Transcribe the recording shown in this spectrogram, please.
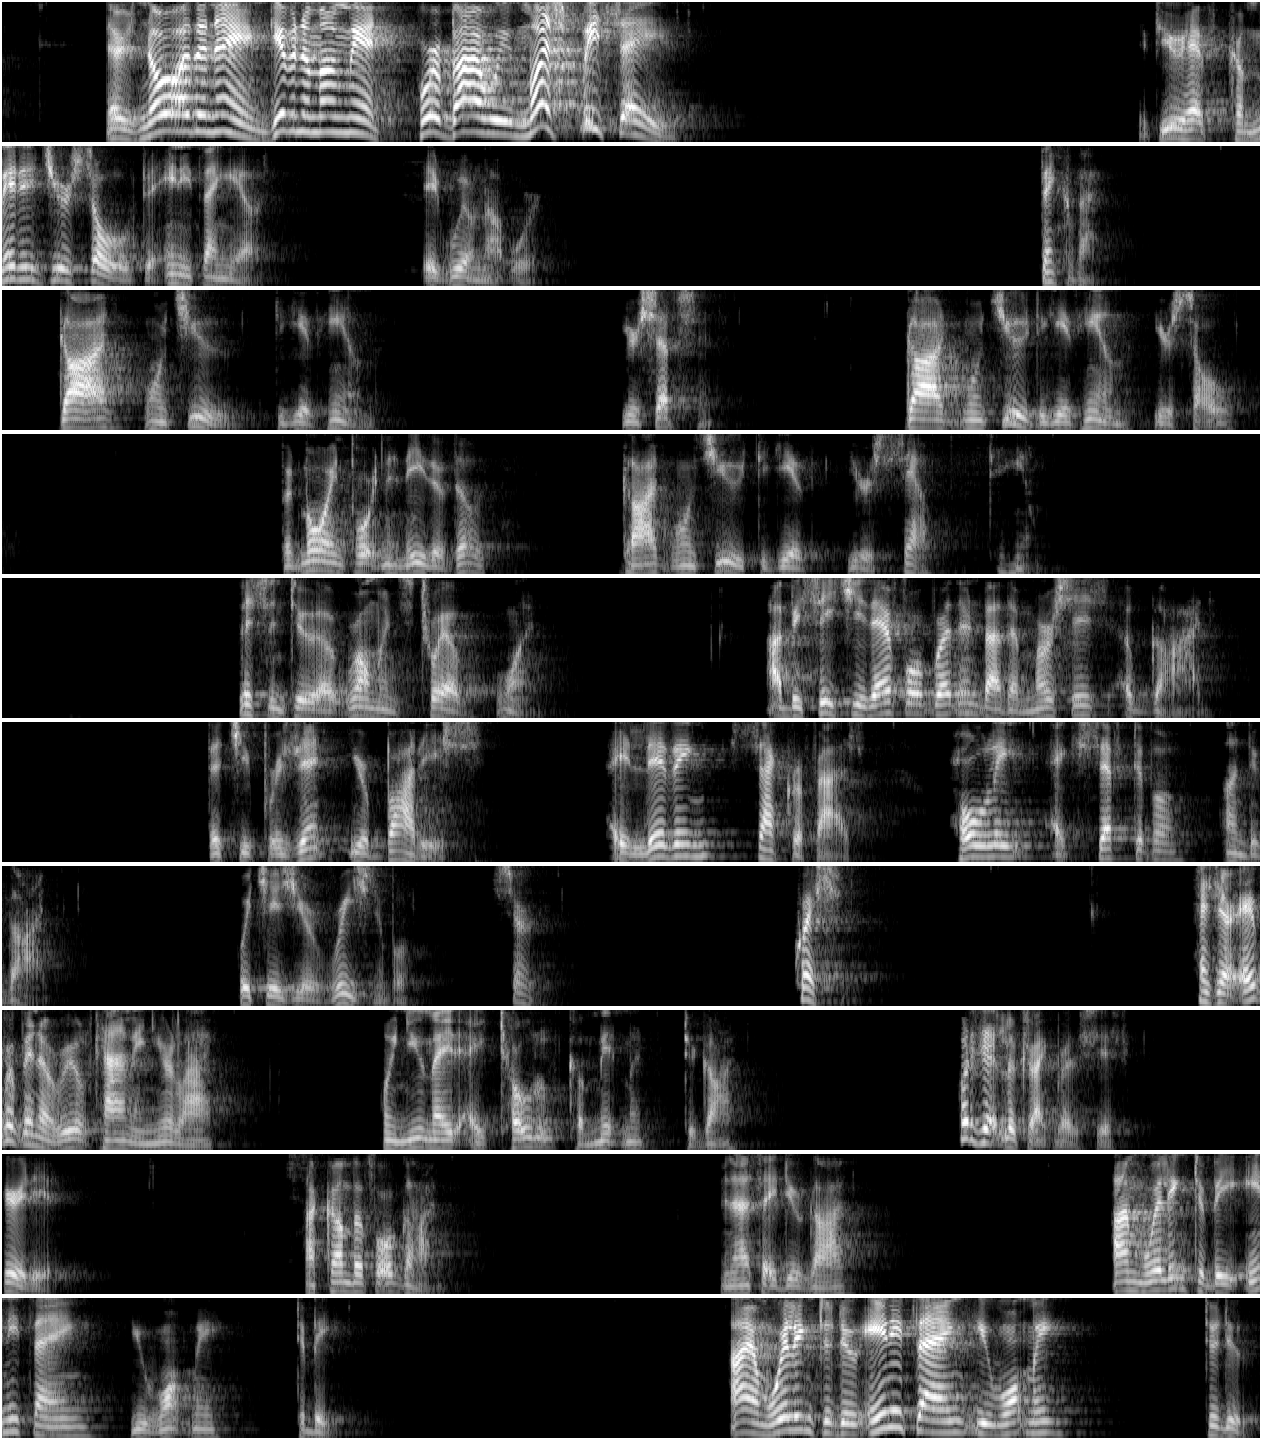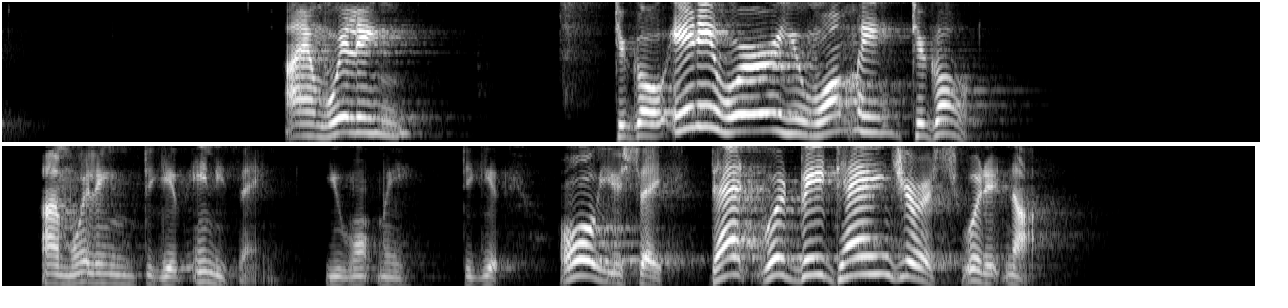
There's no other name given among men whereby we must be saved. If you have committed your soul to anything else, it will not work. Think about it. God wants you to give Him your substance. God wants you to give Him your soul. But more important than either of those, God wants you to give yourself to Him. Listen to uh, Romans 12 1. I beseech you, therefore, brethren, by the mercies of God that you present your bodies a living sacrifice, holy, acceptable unto God, which is your reasonable service. Question Has there ever been a real time in your life when you made a total commitment to God? What does that look like, brother, sis? Here it is. I come before God. And I say, Dear God, I'm willing to be anything you want me to be. I am willing to do anything you want me to do. I am willing to go anywhere you want me to go. I'm willing to give anything you want me to give. Oh, you say, that would be dangerous, would it not?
